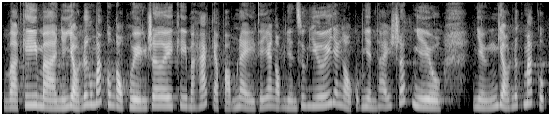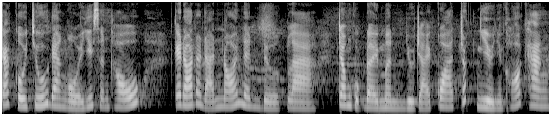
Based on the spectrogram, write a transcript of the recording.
Và khi mà những giọt nước mắt của Ngọc Huyền rơi khi mà hát nhạc phẩm này thì Giang Ngọc nhìn xuống dưới, Giang Ngọc cũng nhìn thấy rất nhiều những giọt nước mắt của các cô chú đang ngồi dưới sân khấu. Cái đó nó đã nói lên được là trong cuộc đời mình dù trải qua rất nhiều những khó khăn,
